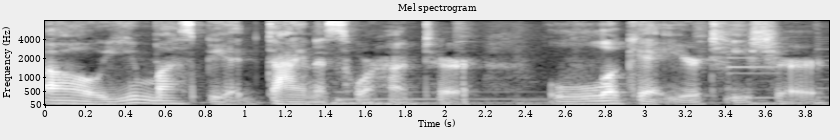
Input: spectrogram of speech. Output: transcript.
oh, you must be a dinosaur hunter. Look at your t shirt.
